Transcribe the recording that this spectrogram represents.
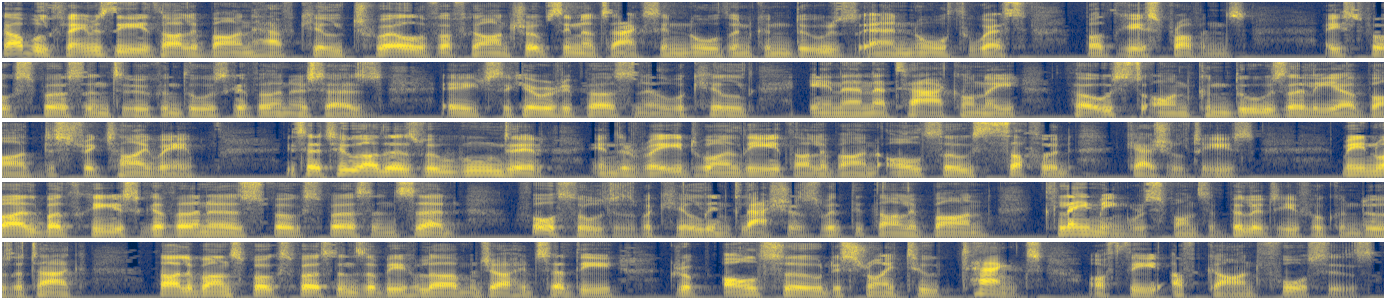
Kabul claims the Taliban have killed 12 Afghan troops in attacks in northern Kunduz and northwest Badghis province. A spokesperson to Kunduz governor says eight security personnel were killed in an attack on a post on Kunduz Aliabad district highway. He said two others were wounded in the raid while the Taliban also suffered casualties. Meanwhile, Badghis governor's spokesperson said four soldiers were killed in clashes with the Taliban, claiming responsibility for Kunduz attack. Taliban spokesperson Zabihullah Mujahid said the group also destroyed two tanks of the Afghan forces.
